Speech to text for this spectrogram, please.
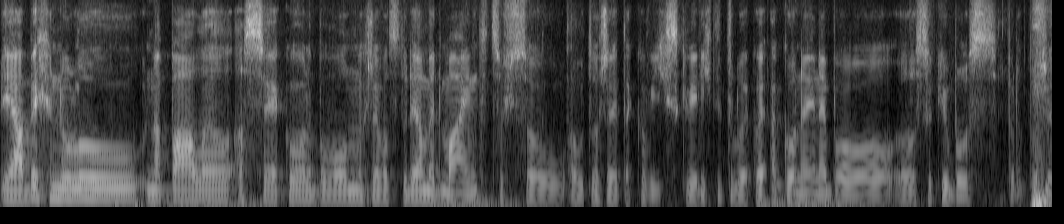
já bych nulu napálil asi jako libovolnou hře od studia Madmind, což jsou autoři takových skvělých titulů jako je Agony nebo eh, Succubus, protože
